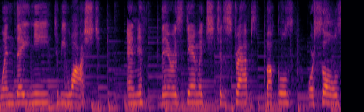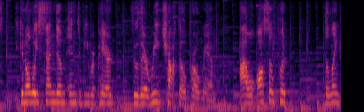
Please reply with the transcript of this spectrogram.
when they need to be washed, and if there is damage to the straps, buckles, or soles, you can always send them in to be repaired through their Rechaco program. I will also put the link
